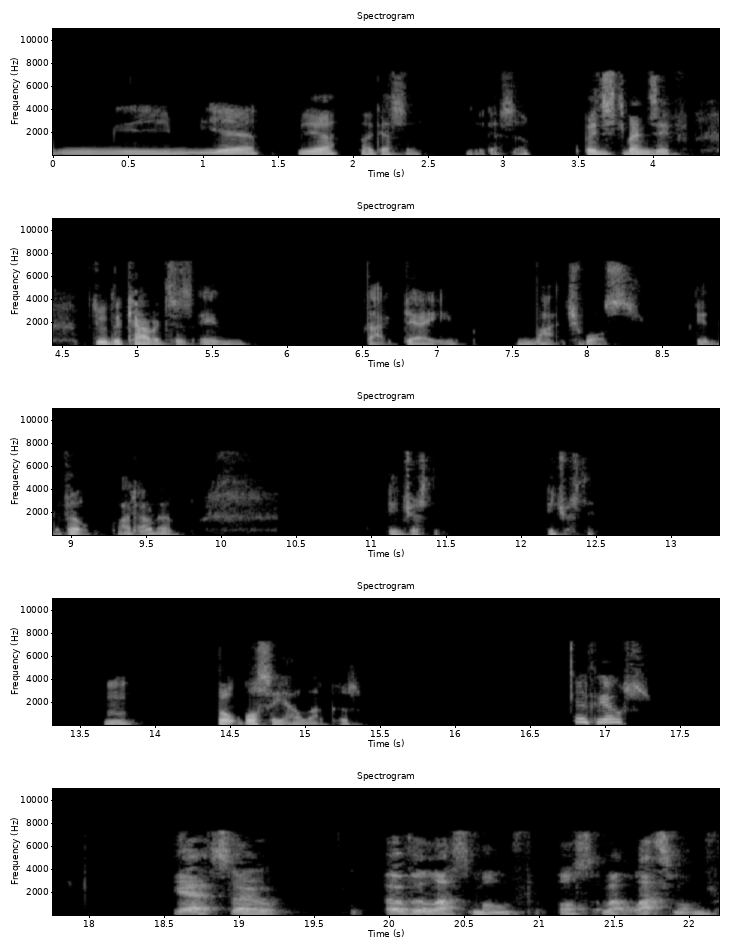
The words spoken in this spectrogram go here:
mm, yeah, yeah, I guess so. I guess so. But it just depends if do the characters in that game match what's in the film. I don't know. Interesting. Interesting. Hmm. But we'll see how that goes. Anything else? Yeah, so over the last month, or s- well, last month,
